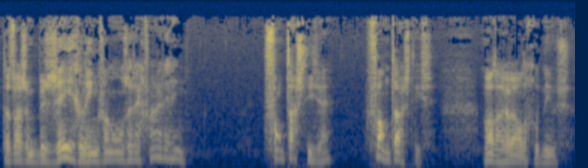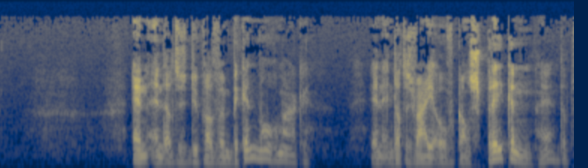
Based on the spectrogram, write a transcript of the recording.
dat was een bezegeling van onze rechtvaardiging. Fantastisch hè. Fantastisch. Wat een geweldig goed nieuws. En, en dat is natuurlijk wat we bekend mogen maken. En, en dat is waar je over kan spreken. Hè? Dat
